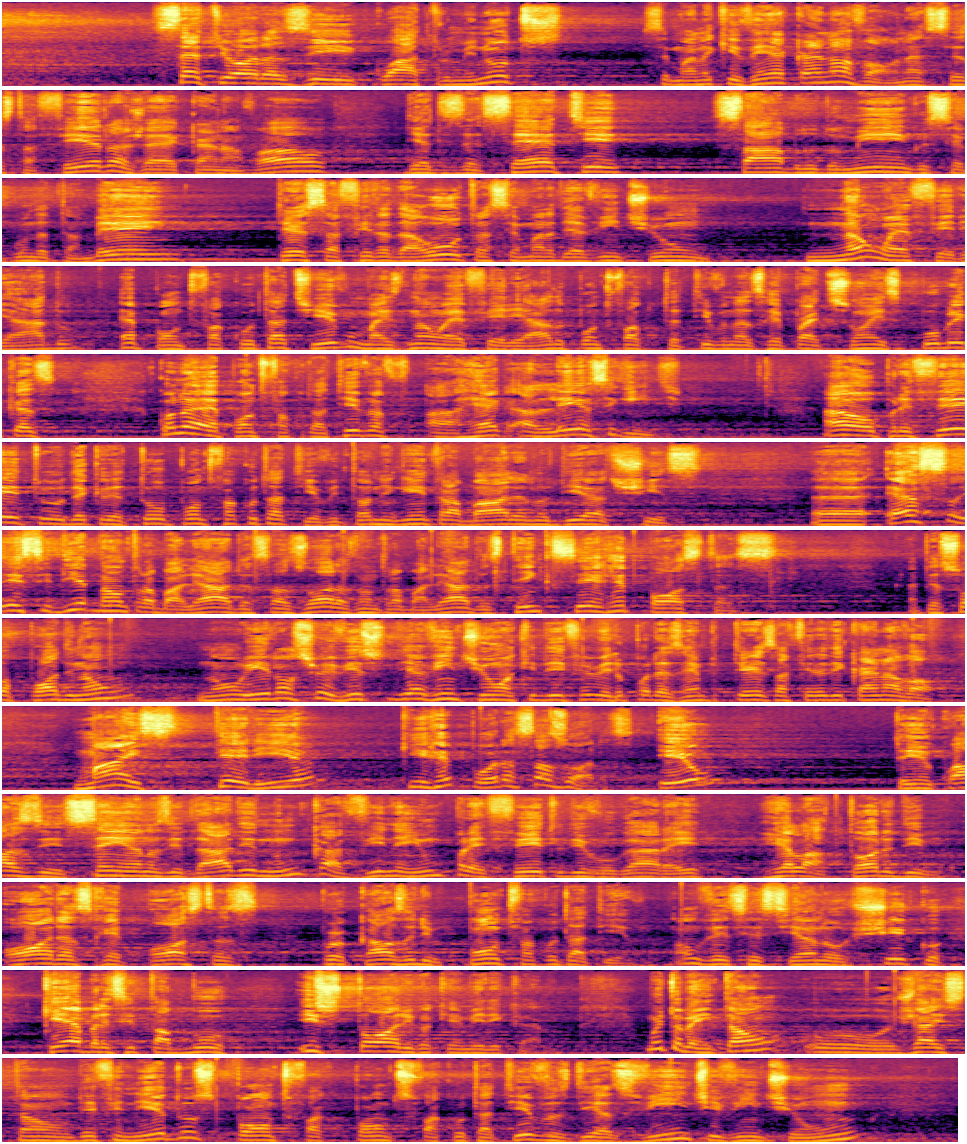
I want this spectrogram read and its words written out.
Sete horas e quatro minutos. Semana que vem é carnaval, né? Sexta-feira já é carnaval, dia 17, sábado, domingo e segunda também. Terça-feira da outra semana, dia 21, não é feriado, é ponto facultativo, mas não é feriado, ponto facultativo nas repartições públicas. Quando é ponto facultativo, a, regra, a lei é a seguinte: ah, o prefeito decretou ponto facultativo, então ninguém trabalha no dia X. Uh, essa, esse dia não trabalhado, essas horas não trabalhadas, têm que ser repostas. A pessoa pode não, não ir ao serviço dia 21 aqui de fevereiro, por exemplo, terça-feira de carnaval, mas teria que repor essas horas. Eu tenho quase 100 anos de idade e nunca vi nenhum prefeito divulgar aí relatório de horas repostas por causa de ponto facultativo. Vamos ver se esse ano o Chico quebra esse tabu histórico aqui americano. Muito bem, então o, já estão definidos ponto, pontos facultativos dias 20 e 21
